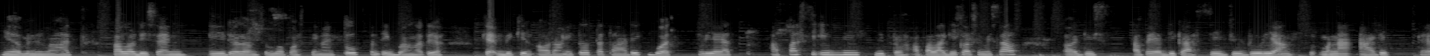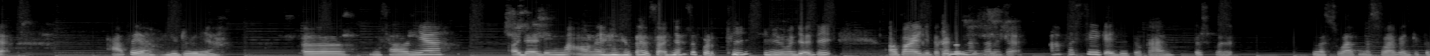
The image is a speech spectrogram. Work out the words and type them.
Ya bener banget. Kalau desain di dalam sebuah postingan itu penting banget ya. Kayak bikin orang itu tertarik buat lihat apa sih ini gitu. Apalagi kalau semisal uh, di apa ya dikasih judul yang menarik kayak apa ya judulnya? Uh, misalnya oh dading mak online rasanya seperti ingin menjadi apa kayak gitu kan penasaran kayak apa sih kayak gitu kan? Terus nge-swipe nge-swipe kayak gitu.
